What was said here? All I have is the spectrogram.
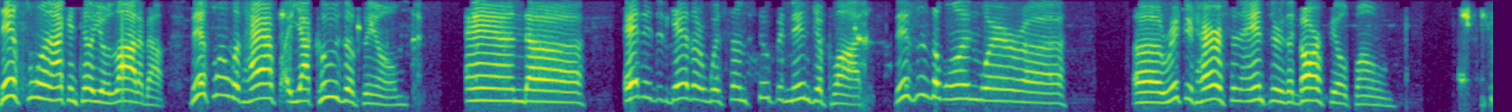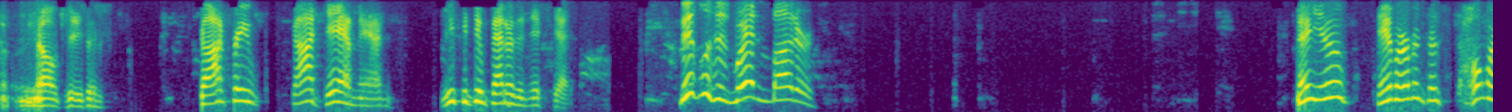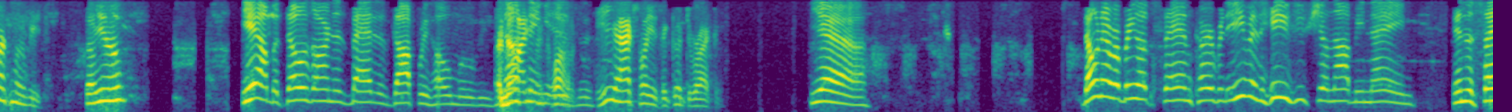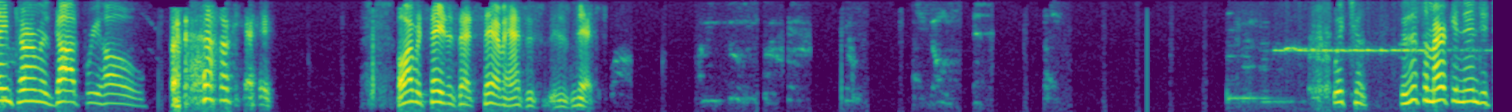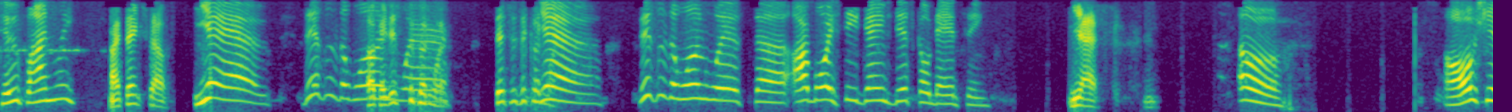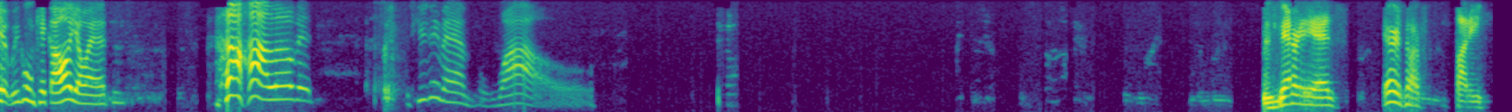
This one I can tell you a lot about. This one was half a Yakuza film and uh, edited together with some stupid ninja plot. This is the one where uh, uh, Richard Harrison answers a Garfield phone. No, Jesus. Godfrey, goddamn, man. You could do better than this shit. This was his bread and butter. Hey, you know, Sam Urban does Hallmark movies. So, you know. Yeah, but those aren't as bad as Godfrey Ho movies. Not Nothing even close. is. He actually is a good director. Yeah. Don't ever bring up Sam Kirby, even he who shall not be named, in the same term as Godfrey Ho. okay. All I would say is that Sam has his, his niche. Which uh, is this American Ninja 2 finally? I think so. Yes. This is the one Okay, this where, is a good one. This is a good one. Yeah. This is the one with uh, our boy Steve James disco dancing. Yes. Oh. Oh shit, we're gonna kick all your asses. I love it. Excuse me, ma'am. Wow. There he is. There's our buddy.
